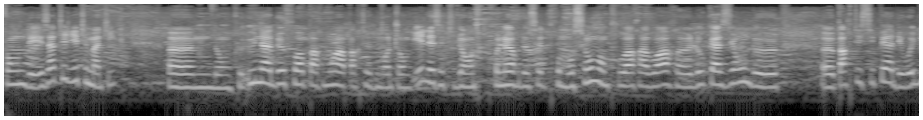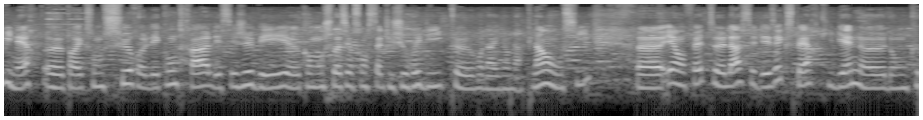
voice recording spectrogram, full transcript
font des ateliers thématiques. donc une à deux fois par mois à partir du mois de janvier, les étudiants entrepreneurs de cette promotion vont pouvoir avoir l'occasion de euh, participer à des webinaires, euh, par exemple sur les contrats, les CGV, euh, comment choisir son statut juridique, voilà, il y en a plein aussi. et en fait, là, c'est des experts qui viennent donc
